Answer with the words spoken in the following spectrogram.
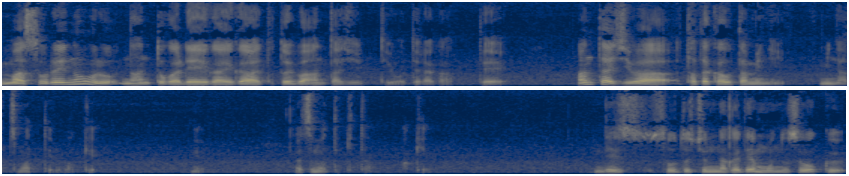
まあそれのなんとか例外が例えば安泰寺っていうお寺があって安泰寺は戦うためにみんな集まってるわけ、ね、集まってきたわけ。で総統地の中ではものすごく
